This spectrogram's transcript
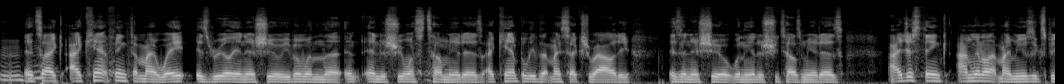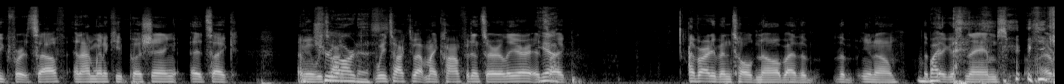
It's like I can't think that my weight is really an issue, even when the in- industry wants to tell me it is. I can't believe that my sexuality is an issue when the industry tells me it is. I just think I'm gonna let my music speak for itself, and I'm gonna keep pushing. It's like, I mean, we true talked artist. we talked about my confidence earlier. It's Yeah. like. I've already been told no by the, the you know the By- biggest names. You can't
